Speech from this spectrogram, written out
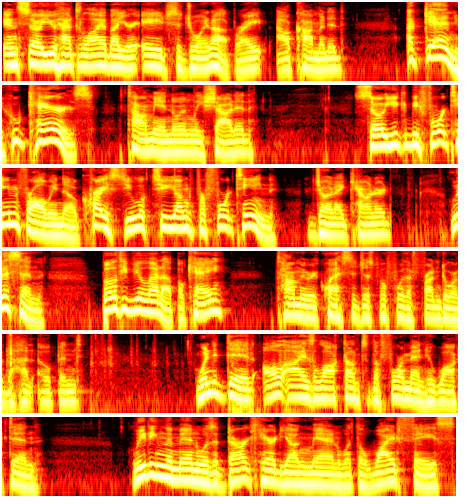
And so you had to lie about your age to join up, right? Al commented. Again, who cares? Tommy annoyingly shouted. So you could be 14 for all we know. Christ, you look too young for 14, Jodite countered. Listen, both of you let up, okay? Tommy requested just before the front door of the hut opened. When it did, all eyes locked onto the four men who walked in. Leading the men was a dark haired young man with a wide face,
